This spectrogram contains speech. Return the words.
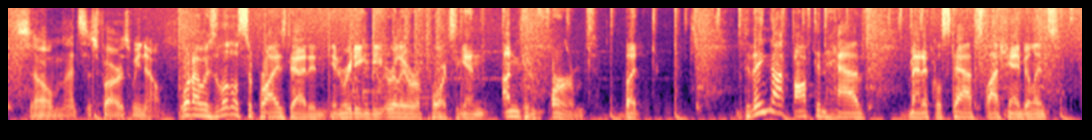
So that's as far as we know. What I was a little surprised at in, in reading the earlier reports, again, unconfirmed, but do they not often have medical staff slash ambulance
